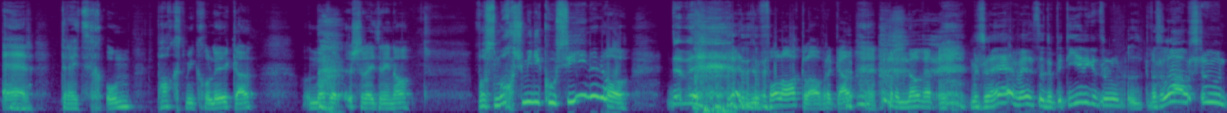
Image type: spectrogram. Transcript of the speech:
Er dreht sich um, packt meinen Kollegen, gell? Und nachher schreit er ihn an, was machst du meine Cousine noch? Voll angelabert, gell? Und nachher, wir so, hä, willst du die Bedienung? Was laberst du?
